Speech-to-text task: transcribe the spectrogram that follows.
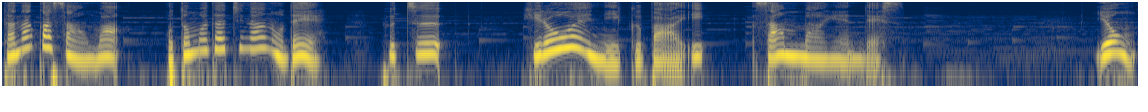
田中さんはお友達なので、普通、披露宴に行く場合3万円です。4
